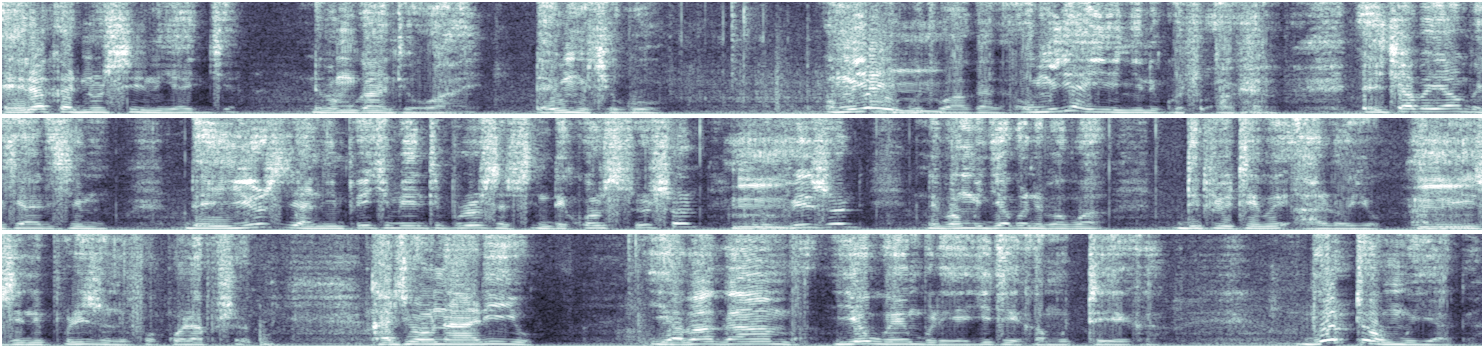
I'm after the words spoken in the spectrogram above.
Era kadinosini yajja ne bamugamba nti waayi ddayo mu kigo omuyayi gwe twagala omuyayi yenyini gwe twagala ekyabayamba kyali kimu. They used an impeachment process in the constitution provision ne bamujjako ne bawa deputy we aloyo is in prison for corruption. Kati ono aliyo yabagamba ye wembule yagiteeka mu tteeka. Bwotta omuyaga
